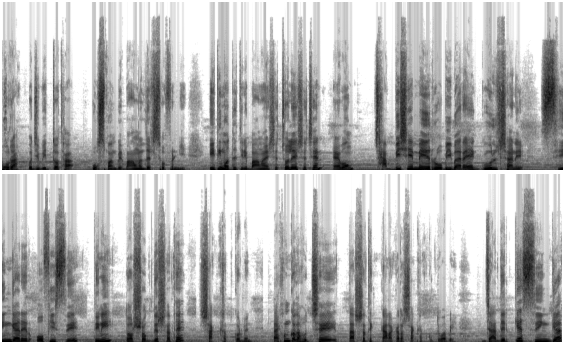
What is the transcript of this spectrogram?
ভোরাক অজিবিদ তথা ওসমান বের বাংলাদেশ সফর নিয়ে। ইতিমধ্যে তিনি বাংলাদেশে চলে এসেছেন এবং ছাব্বিশে মে রবিবারে গুলশানে সিঙ্গারের অফিসে তিনি দর্শকদের সাথে সাক্ষাৎ করবেন। এখন কথা হচ্ছে তার সাথে কারা কারা সাক্ষাৎ করতে পারবে? যাদেরকে সিঙ্গার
